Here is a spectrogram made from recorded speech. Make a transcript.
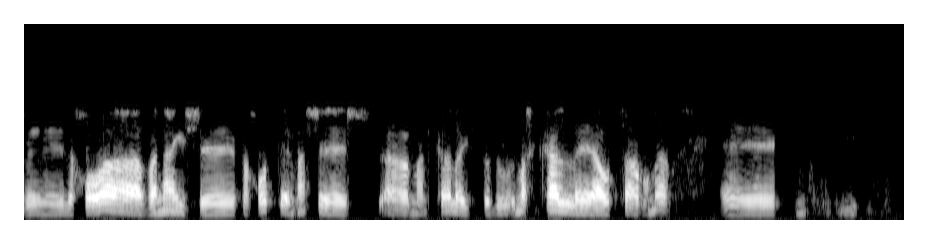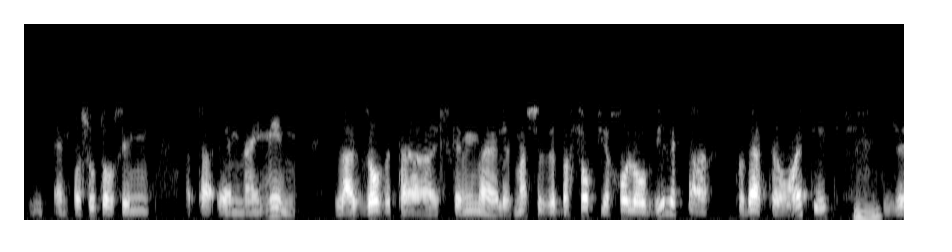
ולכאורה ההבנה היא שלפחות אה, מה שהמנכ"ל ההסתדרות, מנכ"ל אה, האוצר אומר, אה, הם פשוט הולכים, הם מאיימים לעזוב את ההסכמים האלה. מה שזה בסוף יכול להוביל לכך, אתה יודע, תיאורטית, מהמם. זה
